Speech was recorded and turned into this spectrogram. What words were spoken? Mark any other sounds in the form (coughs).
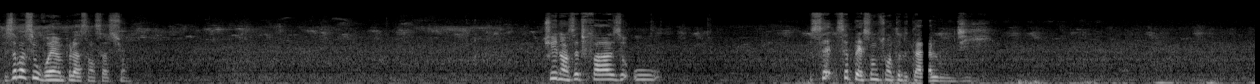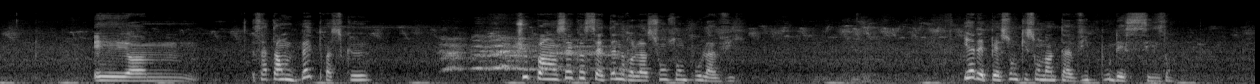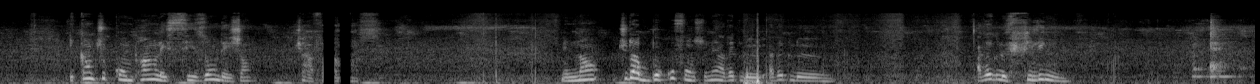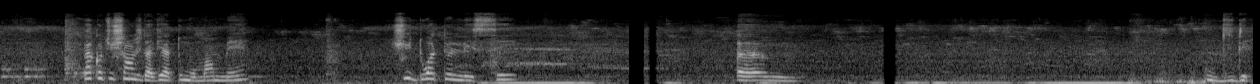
Je ne sais pas si vous voyez un peu la sensation. Tu es dans cette phase où ces, personnes sont en train de t'alourdir. Et euh, ça t'embête parce que tu pensais que certaines relations sont pour la vie. Il y a des personnes qui sont dans ta vie pour des saisons. Et quand tu comprends les saisons des gens, tu avances. Maintenant, tu dois beaucoup fonctionner avec le, avec le, avec le feeling. Pas que tu changes d'avis à tout moment, mais tu dois te laisser euh, guider.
